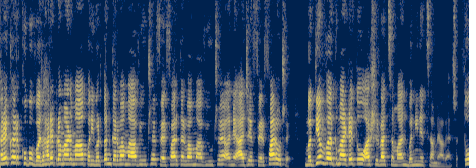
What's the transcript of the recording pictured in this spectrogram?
ખરેખર ખૂબ વધારે પ્રમાણમાં પરિવર્તન કરવામાં આવ્યું છે, ફેરફાર કરવામાં આવ્યું છે અને આ જે ફેરફારો છે મધ્યમ વર્ગ માટે તો આશીર્વાદ સમાન બનીને જ સામે આવ્યા છે. તો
